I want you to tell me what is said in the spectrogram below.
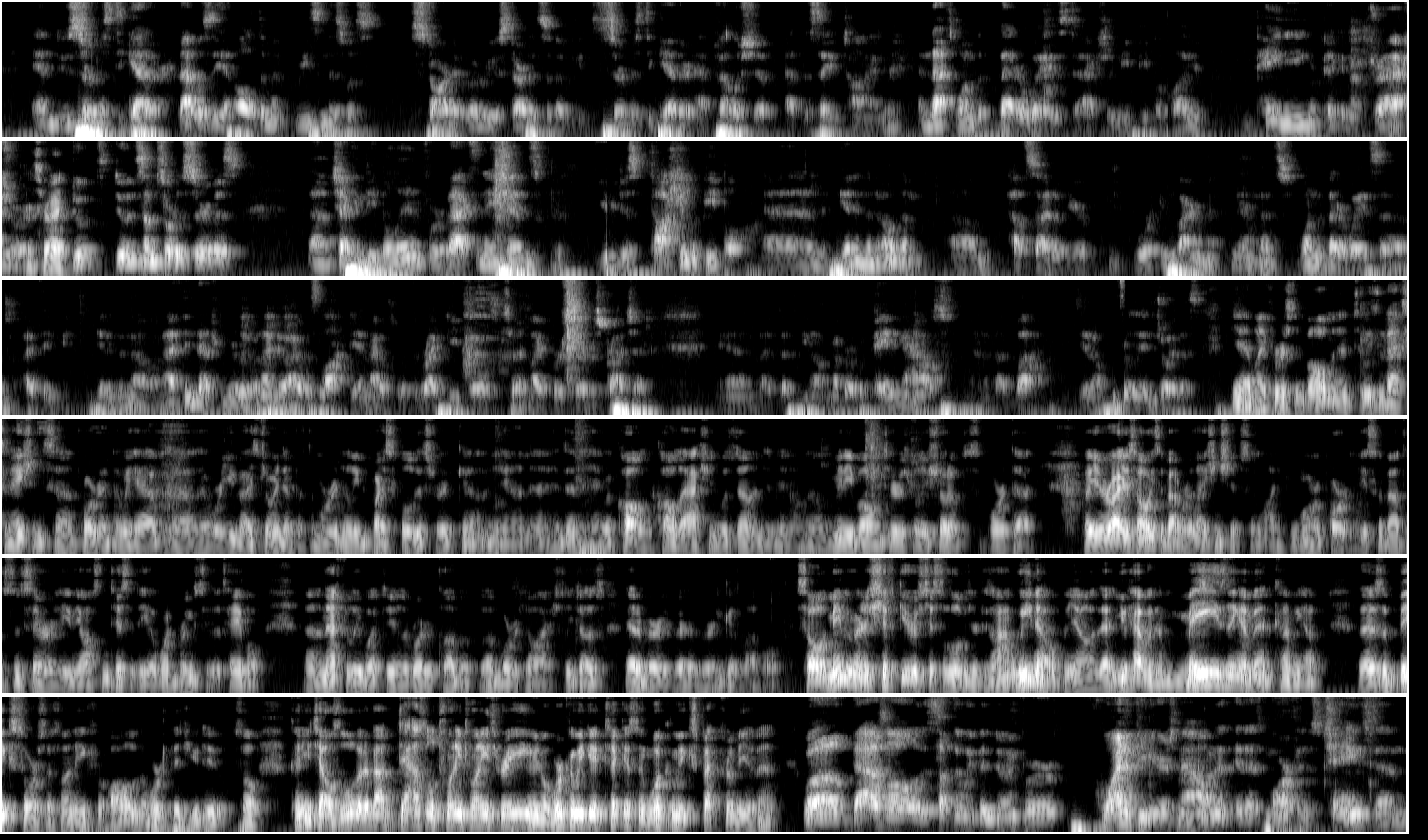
and do service together that was the ultimate reason this was started. Rotary was started so that we could service together and have fellowship at the same time. Right. And that's one of the better ways to actually meet people while you're painting or picking up trash or that's right. do, doing some sort of service, um, checking people in for vaccinations. You're just talking with people and getting to know them um, outside of your work environment. Yeah. And that's one of the better ways, uh, I think, getting to know. And I think that's really when I knew I was locked in. I was with the right. People to my first service project. And I you know, I remember painting a house, and I thought, wow, you know, really enjoy this. Yeah, my first involvement with the vaccinations uh, program that we have, uh, that where you guys joined up with the Morgan Hill Unified School District, uh, and, uh, and then a call call to action was done, and you know, you know, many volunteers really showed up to support that. But you're right; it's always about relationships in life, and more importantly, it's about the sincerity and the authenticity of one brings to the table. Uh, and that's really what know, the Rotary Club of, of Morgan Hill actually does at a very, very, very good level. So maybe we're going to shift gears just a little bit here because we know, you know, that you have an amazing event coming up that is a big source of funding for all of the work that you do. So can you tell us a little bit about Dazzle 2023? You know, where can we get tickets and what can we expect from the event? Well, Dazzle is something we've been doing for quite a few years now, and it, it has morphed, it has changed, and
